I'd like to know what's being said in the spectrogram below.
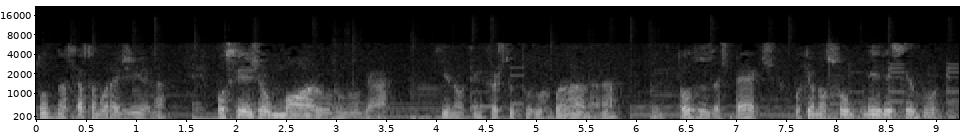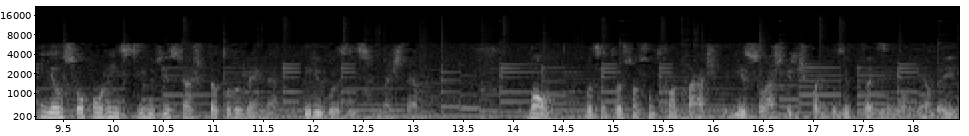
tudo no acesso à moradia, né? Ou seja, eu moro num lugar que não tem infraestrutura urbana, né? Em todos os aspectos, porque eu não sou merecedor. E eu sou convencido disso e acho que está tudo bem, né? Perigosíssimo, né, Stefano? Bom, você trouxe um assunto fantástico. Isso acho que a gente pode, inclusive, estar tá desenvolvendo aí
